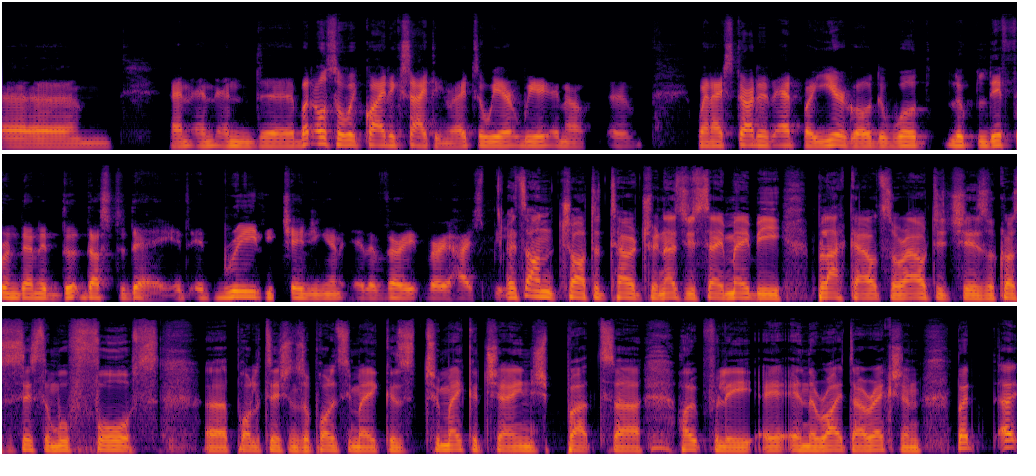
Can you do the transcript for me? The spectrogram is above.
um, and and and uh, but also quite exciting, right? So we are we you know. Uh, when I started ETPA a year ago, the world looked different than it does today. It, it really changing in, at a very, very high speed. It's uncharted territory. And as you say, maybe blackouts or outages across the system will force uh, politicians or policymakers to make a change, but uh, hopefully in the right direction. But uh,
